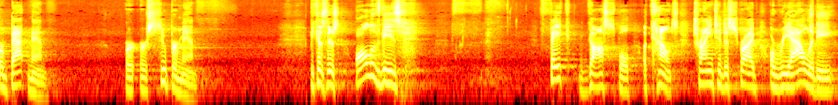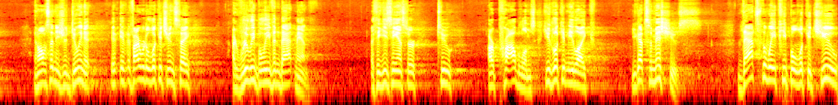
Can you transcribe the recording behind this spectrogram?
or Batman, or, or Superman. Because there's all of these fake gospel accounts trying to describe a reality. And all of a sudden, as you're doing it, if, if I were to look at you and say, I really believe in Batman, I think he's the answer to our problems, you'd look at me like, you got some issues. That's the way people look at you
